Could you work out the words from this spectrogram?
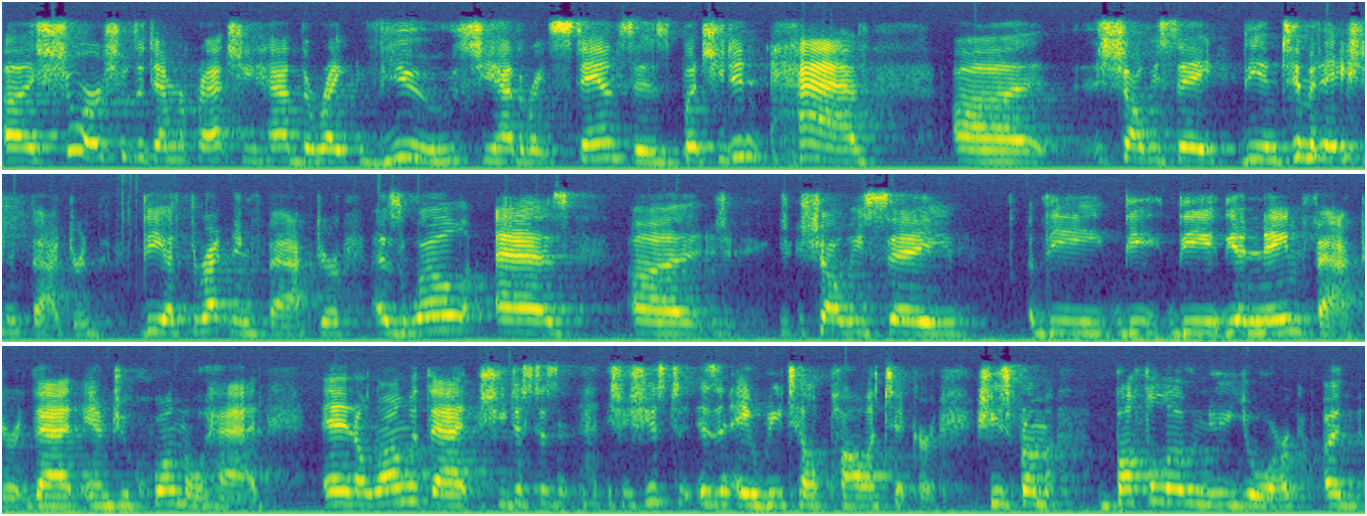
uh, sure, she was a Democrat. She had the right views, she had the right stances, but she didn't have, uh, shall we say, the intimidation factor, the threatening factor, as well as, uh, shall we say, the the the the name factor that Andrew Cuomo had. And along with that, she just doesn't. She just isn't a retail politicker. She's from Buffalo, New York. And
